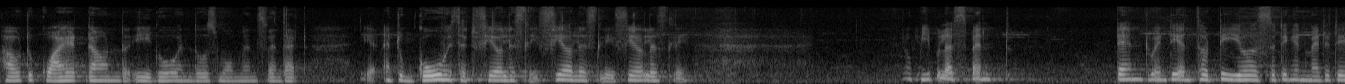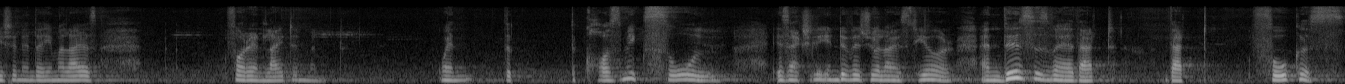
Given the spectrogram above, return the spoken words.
how to quiet down the ego in those moments when that and to go with it fearlessly, fearlessly, fearlessly. You know, people have spent 10, 20 and 30 years sitting in meditation in the Himalayas for enlightenment. When the, the cosmic soul is actually individualized here. And this is where that, that focus,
